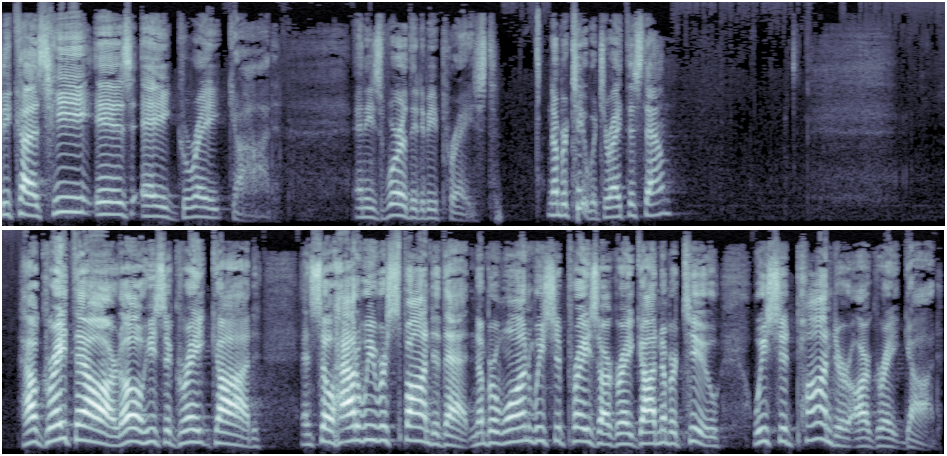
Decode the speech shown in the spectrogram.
because He is a great God and He's worthy to be praised. Number two, would you write this down? How great thou art. Oh, He's a great God. And so, how do we respond to that? Number one, we should praise our great God. Number two, we should ponder our great God.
